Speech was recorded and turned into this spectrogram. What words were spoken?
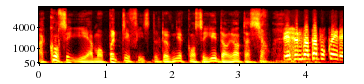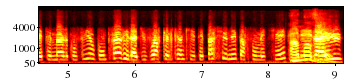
a conseillé à mon petit-fils de devenir conseiller d'orientation. Mais je ne vois pas pourquoi il a été mal conseillé. Au contraire, il a dû voir quelqu'un qui était passionné par son métier. Un et il a mauvais. eu.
